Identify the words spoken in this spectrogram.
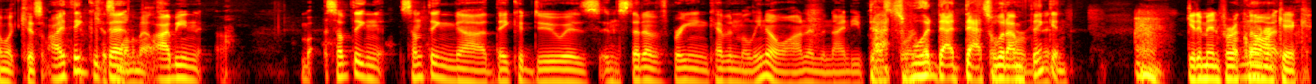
I'm gonna kiss him. I think kiss that him on the mouth. I mean, Something something uh, they could do is instead of bringing Kevin Molino on in the 90 plus That's what that that's what I'm minute. thinking. Get him in for a No, corner I- kick.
